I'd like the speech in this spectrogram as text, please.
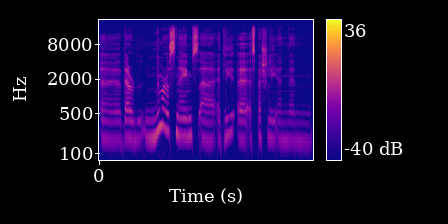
uh, there are numerous names, uh, at least, uh, especially in, in,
